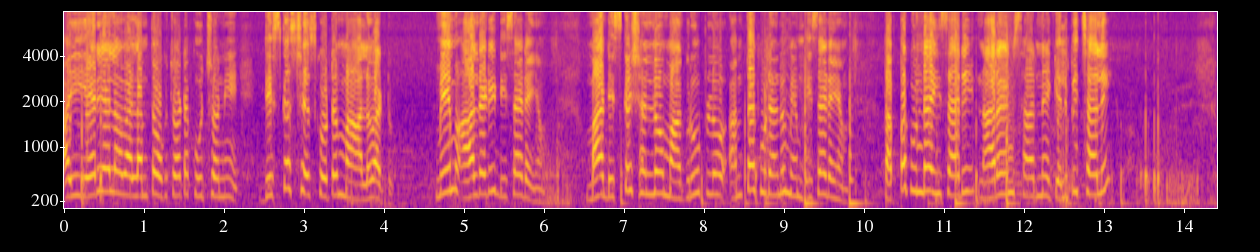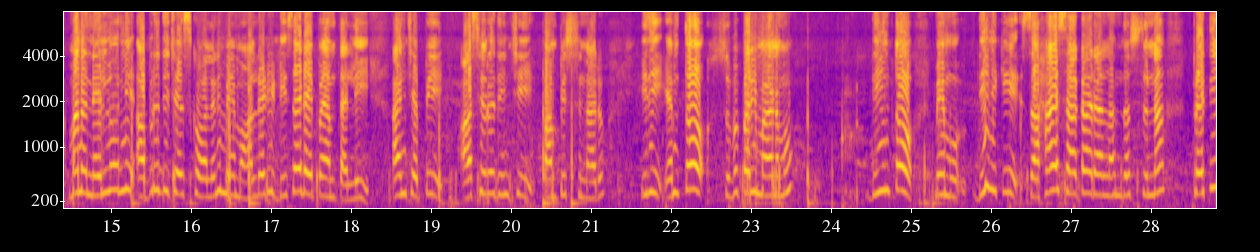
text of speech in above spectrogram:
ఆ ఈ ఏరియాలో వాళ్ళంతా ఒక చోట కూర్చొని డిస్కస్ చేసుకోవటం మా అలవాటు. మేము ఆల్రెడీ డిసైడ్ అయ్యాం. మా డిస్కషన్లో మా గ్రూప్లో అంతా కూడాను మేము డిసైడ్ అయ్యాం. తప్పకుండా ఈసారి నారాయణ సార్నే గెలిపించాలి. మన నెల్లూరుని అభివృద్ధి చేసుకోవాలని మేము ఆల్రెడీ డిసైడ్ అయిపోయాం తల్లి అని చెప్పి ఆశీర్వదించి పంపిస్తున్నారు. ఇది ఎంతో శుభపరిమాణము దీంతో మేము దీనికి సహాయ సహకారాలు అందిస్తున్న ప్రతి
